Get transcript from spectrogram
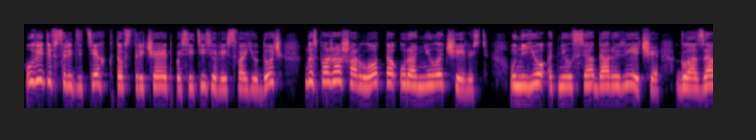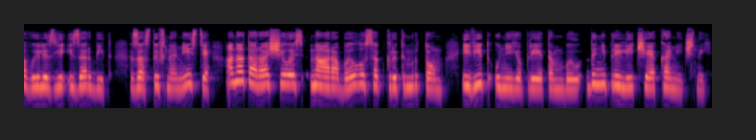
Увидев среди тех, кто встречает посетителей свою дочь, госпожа Шарлотта уронила челюсть. У нее отнялся дар речи, глаза вылезли из орбит. Застыв на месте, она таращилась на Арабеллу с открытым ртом, и вид у нее при этом был до неприличия комичный.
